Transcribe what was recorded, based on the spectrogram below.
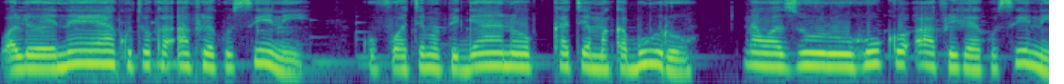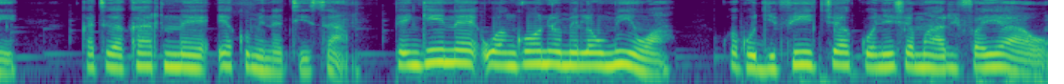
walioenea kutoka Afrika Kusini kufuatia mapigano kati ya makaburu na Wazuru huko Afrika ya Kusini katika karne ya 19. Pengine Wangoni wamelaumiwa kwa kujificha kuonyesha maarifa yao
